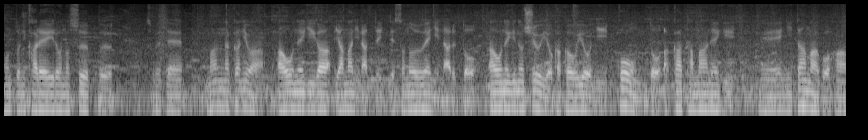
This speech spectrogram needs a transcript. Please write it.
本当にカレー色のスープそれで真ん中には青ネギが山になっていてその上になると青ネギの周囲を囲うようにコーンと赤玉ねぎ、えー煮卵半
